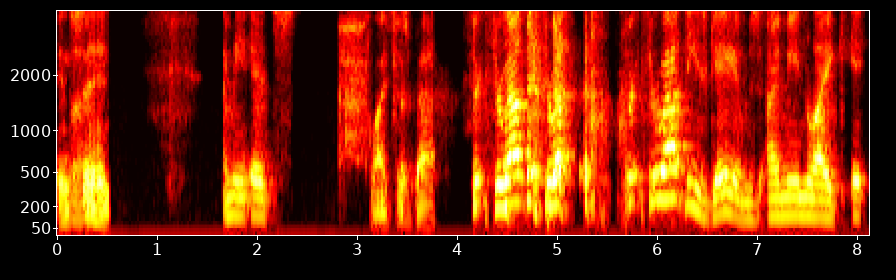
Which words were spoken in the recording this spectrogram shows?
Insane. I mean it's Life is bad. th- throughout throughout th- throughout these games. I mean, like it,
